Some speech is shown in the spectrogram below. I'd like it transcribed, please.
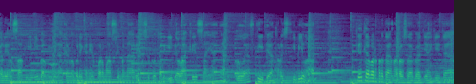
kalian saat ini Bang Mimin akan memberikan informasi menarik seputar idola kesayangan Lesti dan Rizky Bilar ke kabar pertama persahabat ya kita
